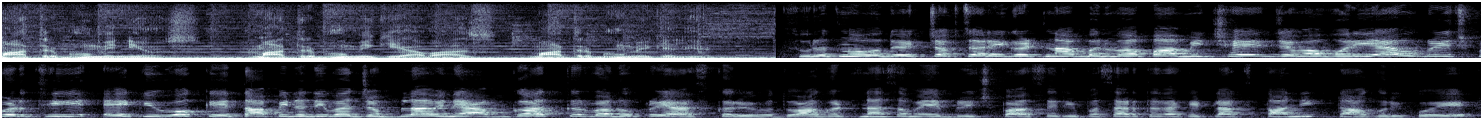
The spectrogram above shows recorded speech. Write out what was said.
Mathrubhumi news. Mathrubhumi કી આવાજ, માતૃભૂમિ કે લિયે. સુરતમાં વધુ એક ચકચારી ઘટના બનવા પામી છે, જેમાં વરિયાવ બ્રિજ પરથી એક યુવકે તાપી નદીમાં જંપલાવીને આપઘાત કરવાનો પ્રયાસ કર્યો હતો. આ ઘટના સમયે બ્રિજ પાસેથી પસાર થતા કેટલાક સ્થાનિક નાગરિકોએ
